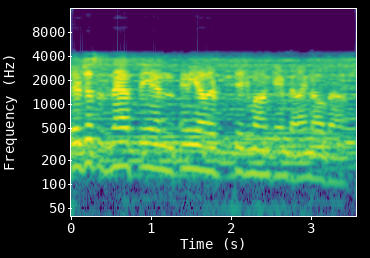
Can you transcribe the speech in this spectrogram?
They're just as nasty in any other Digimon game that I know about.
